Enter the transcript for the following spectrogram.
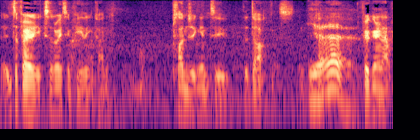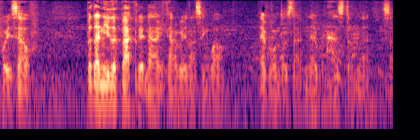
it's a very exhilarating feeling, kind of plunging into the darkness and kind of Yeah. figuring it out for yourself. But then you look back at it now, you're kind of realizing, well, everyone does that and everyone has done that. So,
